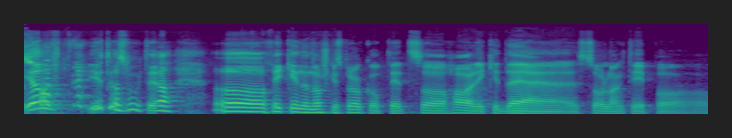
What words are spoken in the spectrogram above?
Ja, i utgangspunktet, ja. Og fikk inn det norske språket opp dit, så har ikke det så lang tid på å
